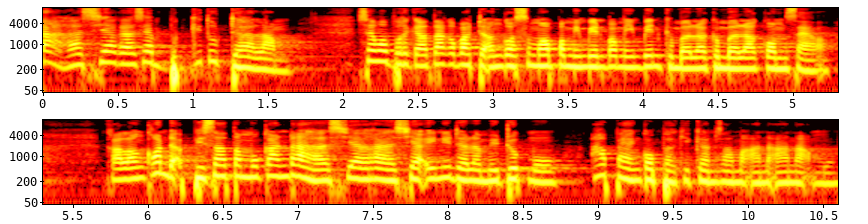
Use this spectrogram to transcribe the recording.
rahasia-rahasia begitu dalam. Saya mau berkata kepada engkau semua pemimpin-pemimpin gembala-gembala komsel. Kalau engkau tidak bisa temukan rahasia-rahasia ini dalam hidupmu, apa yang kau bagikan sama anak-anakmu?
